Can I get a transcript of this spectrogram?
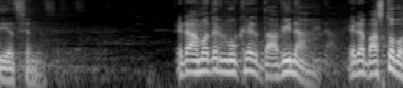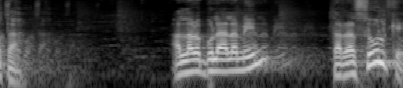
দিয়েছেন। এটা আমাদের মুখের দাবি না, এটা বাস্তবতা। আল্লাহ রব্বুল আলমিন তার রাসূলকে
